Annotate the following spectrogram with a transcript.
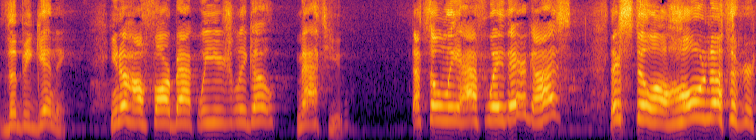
The beginning. You know how far back we usually go? Matthew. That's only halfway there, guys. There's still a whole nother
